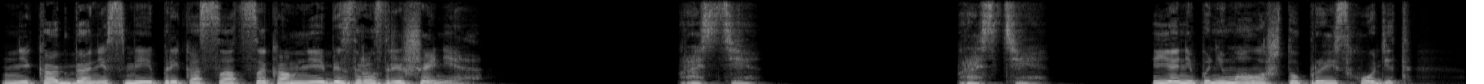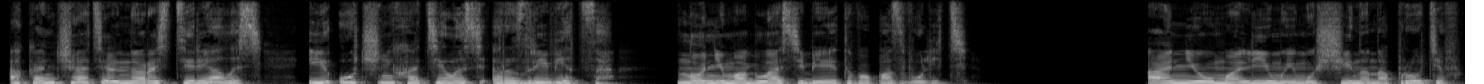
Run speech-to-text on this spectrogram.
Никогда не смей прикасаться ко мне без разрешения. Прости. Прости. Я не понимала, что происходит. Окончательно растерялась и очень хотелось разреветься, но не могла себе этого позволить. А неумолимый мужчина напротив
